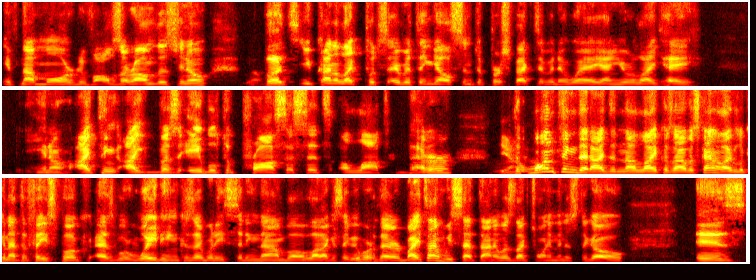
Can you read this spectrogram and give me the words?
if not more, revolves around this. You know, but you kind of like puts everything else into perspective in a way, and you're like, hey, you know, I think I was able to process it a lot better. Yeah. The one thing that I did not like, because I was kind of like looking at the Facebook as we're waiting, because everybody's sitting down, blah, blah, blah. Like I said, we were there. By the time we sat down, it was like 20 minutes to go. Is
